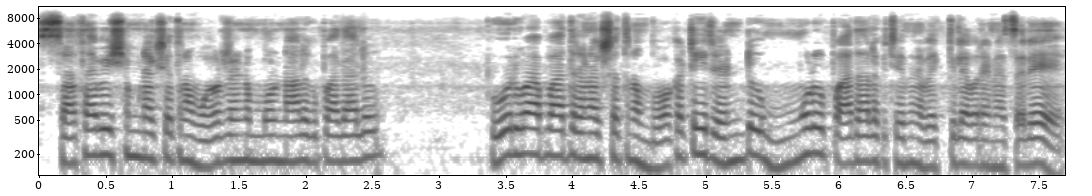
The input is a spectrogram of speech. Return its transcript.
శతభిషం నక్షత్రం ఒకటి రెండు మూడు నాలుగు పాదాలు పూర్వాభాద్ర నక్షత్రం ఒకటి రెండు మూడు పాదాలకు చెందిన వ్యక్తులు ఎవరైనా సరే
